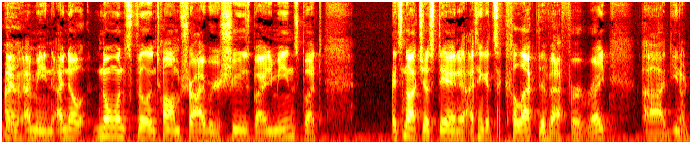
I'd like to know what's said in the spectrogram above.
Yeah. I, I mean, I know no one's filling Tom Schreiber's shoes by any means, but it's not just Dan. I think it's a collective effort, right? Uh, you know,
